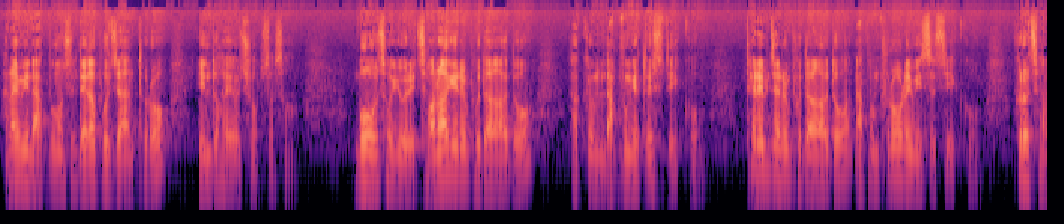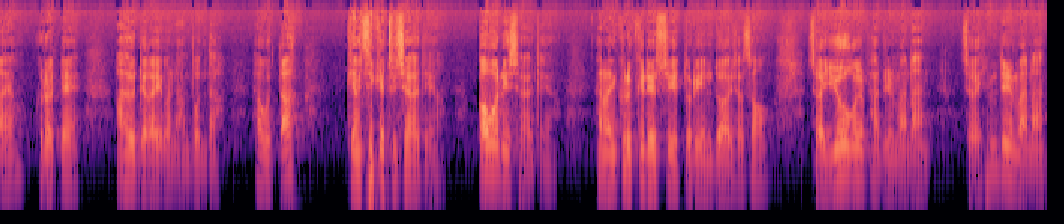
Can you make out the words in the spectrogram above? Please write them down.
하나님이 나쁜 것을 내가 보지 않도록 인도하여 주옵소서. 뭐 저기 우리 전화기를 보다가도 가끔 나쁜 게 뜰 수도 있고 텔레비전을 보다가도 나쁜 프로그램이 있을 수 있고 그렇잖아요. 그럴 때 아유 내가 이건 안 본다 하고 딱 그냥 지켜 두셔야 돼요. 꺼버리셔야 돼요. 하나님 그렇게 될 수 있도록 인도하셔서 제가 유혹을 받을 만한 제가 힘들 만한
